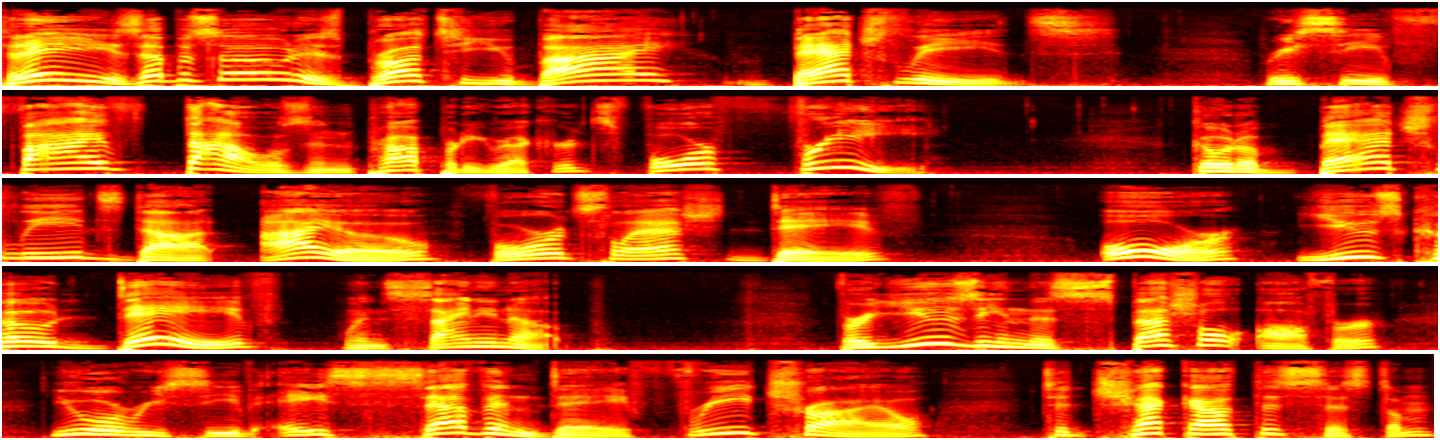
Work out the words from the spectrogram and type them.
Today's episode is brought to you by Batch Leads. Receive 5,000 property records for free. Go to batchleads.io forward slash Dave or use code DAVE when signing up. For using this special offer, you will receive a seven day free trial to check out the system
